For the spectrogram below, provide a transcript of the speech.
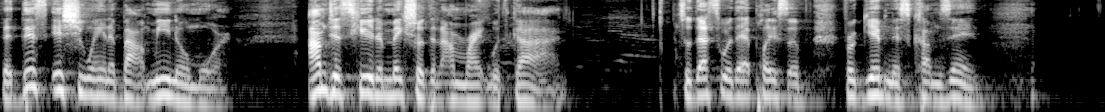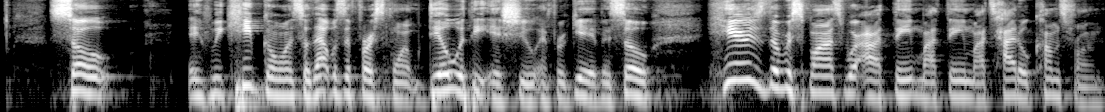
that this issue ain't about me no more. I'm just here to make sure that I'm right with God. So that's where that place of forgiveness comes in. So if we keep going, so that was the first point deal with the issue and forgive. And so here's the response where our theme, my theme, my title comes from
